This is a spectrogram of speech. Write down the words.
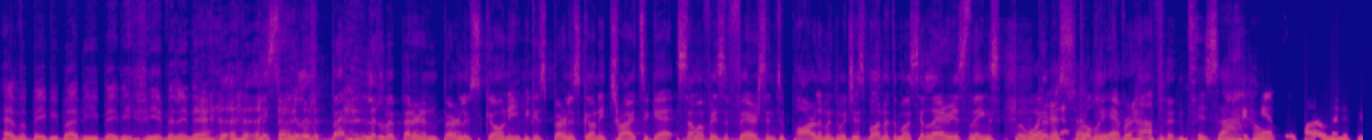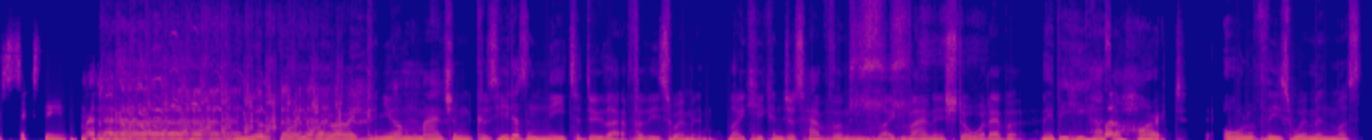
Have a baby by me, baby, be a millionaire. He's doing a little, be- little bit better than Berlusconi because Berlusconi tried to get some of his affairs into parliament, which is one of the most hilarious things but wait that a probably ever happened. Is that You how? can't be in parliament if you're 16. Can you, wait, wait, wait, wait. Can you imagine? Because he doesn't need to do that for these women. Like he can just have them like vanished or whatever. Maybe he has a heart. All of these women must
